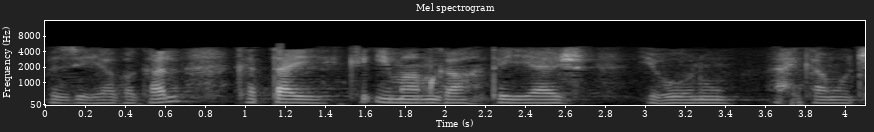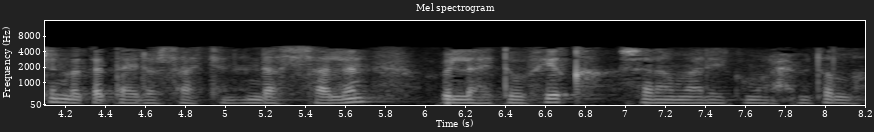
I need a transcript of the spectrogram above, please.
በዚህ ያበቃል። ቀጣይ ከኢማም ጋር ተያያዥ የሆኑ አሕካሞችን በቀጣይ ደርሳችን እንዳስሳለን። ወቢላሂ ተውፊቅ። ሰላም አለይኩም ወረሕመቱላህ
